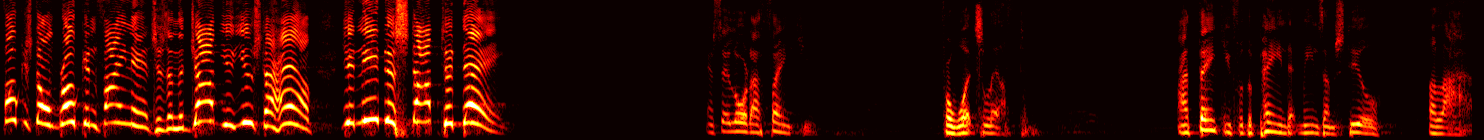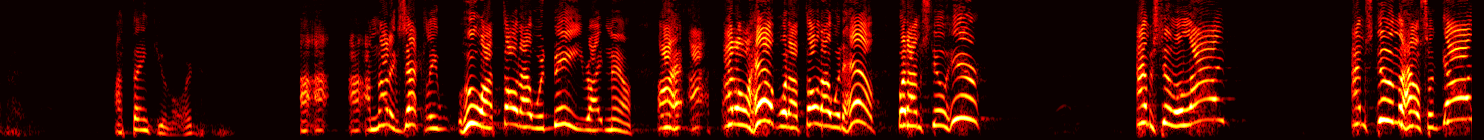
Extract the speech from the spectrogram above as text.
focused on broken finances and the job you used to have. You need to stop today and say, Lord, I thank you for what's left. I thank you for the pain that means I'm still alive. I thank you, Lord. I, am not exactly who I thought I would be right now. I, I, I don't have what I thought I would have, but I'm still here. I'm still alive. I'm still in the house of God.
